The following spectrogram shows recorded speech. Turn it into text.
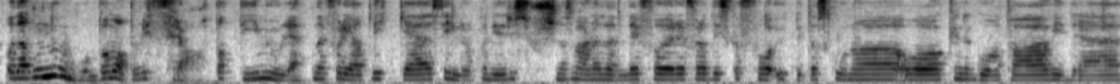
Og det at noen på en måte blir fratatt de mulighetene fordi at vi ikke stiller opp med de ressursene som er nødvendige for, for at de skal få utbytte av skolen og, og kunne gå og ta videre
